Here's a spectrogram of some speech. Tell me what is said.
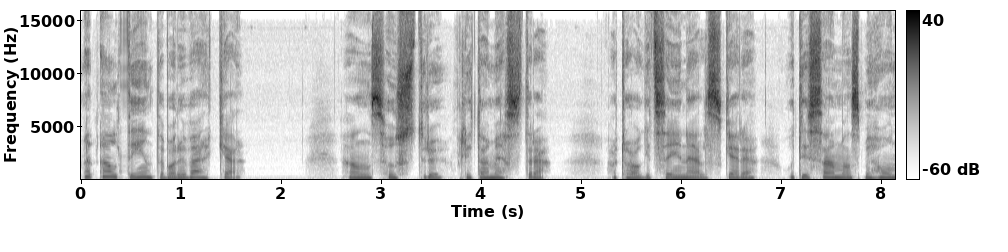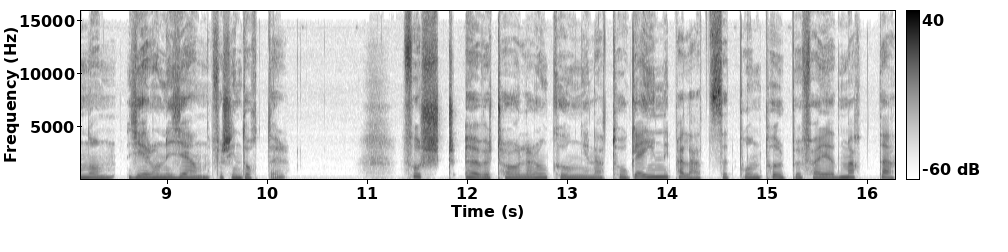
men allt är inte vad det verkar. Hans hustru, Klytamestra, har tagit sig en älskare och tillsammans med honom ger hon igen för sin dotter. Först övertalar hon kungen att tåga in i palatset på en purpurfärgad matta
